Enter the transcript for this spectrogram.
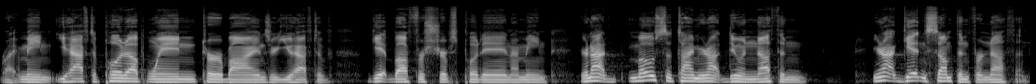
Right. I mean, you have to put up wind turbines, or you have to get buffer strips put in. I mean, you're not most of the time you're not doing nothing. You're not getting something for nothing.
